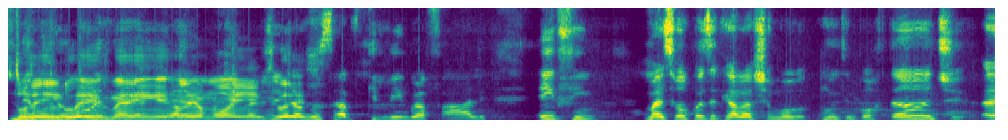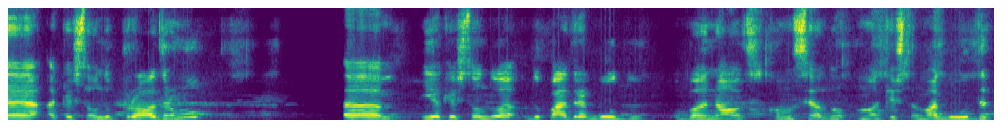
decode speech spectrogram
tudo em inglês, né? Em é, alemão, em a inglês. A gente já não sabe que língua fale. Enfim, mas uma coisa que ela chamou muito importante é a questão do pródromo uh, e a questão do, do quadro agudo, o burnout como sendo uma questão aguda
